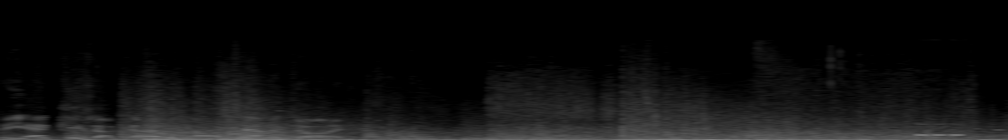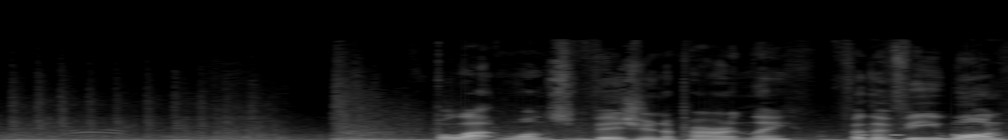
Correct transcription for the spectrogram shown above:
The Yankees are guarding our territory. Bulat wants vision, apparently, for the V1.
